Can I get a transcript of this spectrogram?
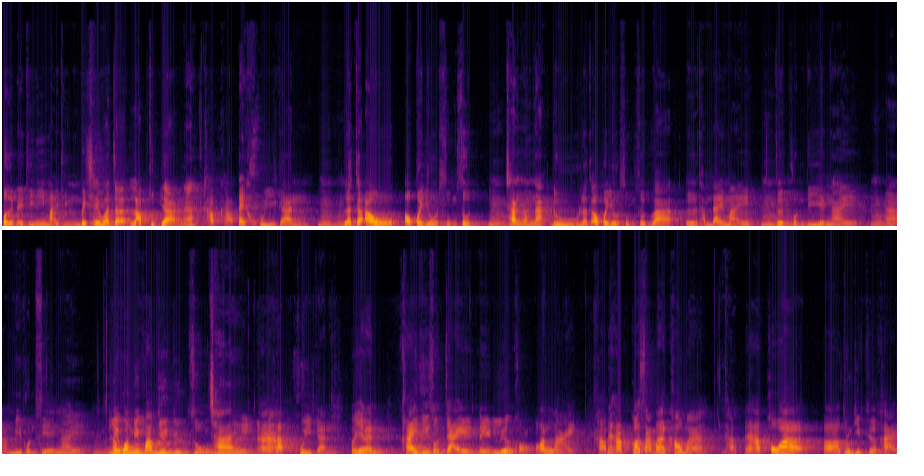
เปิดในที่นี้หมายถึงไม่ใช่ว่าจะรับทุกอย่างนะครับครับแต่คุยกันอืมแล้วก็เอาเอาประโยชน์สูงสุดอืมชั่งน้ำหนักดู แล้วก็เอาประโยชน์สูงสุดว่าเออทำได้ไหมอืมเกิดผลดียังไงอืมอ่ามีผลเสียยังไงอืมถ้เรียกว่าผลมีดีความยืดหยุ่นสูง ใช่อ่านนะครับ คุยกัน เพราะฉะนั้นใครที่สนใจในเรื่องของออนไลน์ครับนะครับ ก็สามารถเข้ามาครับนะครับ เพราะว่าเอ่อธุรกิจเครือข่าย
